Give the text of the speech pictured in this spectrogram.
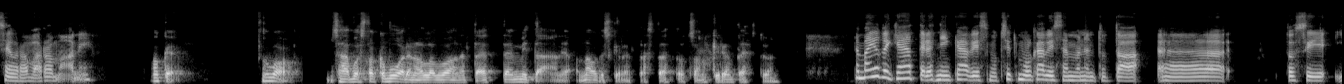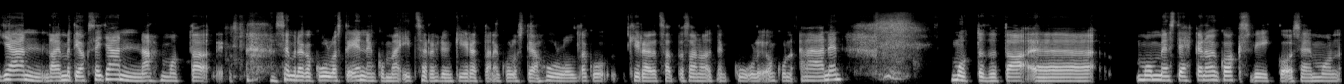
seuraava romaani. Okei. Okay. No vaan. Sähän voisit vaikka vuoden olla vaan, että et tee mitään ja nautiskele tästä, että oot saanut kirjan tehtyä. No mä jotenkin ajattelin, että niin kävis, mutta sitten mulla kävi semmoinen tota, öö, tosi jännä, en mä tiedä onko se jännä, mutta semmoinen, joka kuulosti ennen kuin mä itse ryhdyin kirjoittamaan, kuulosti ihan hullulta, kun kirjailijat saattoi sanoa, että ne kuuli jonkun äänen. Mutta tota, mun mielestä ehkä noin kaksi viikkoa sen mun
